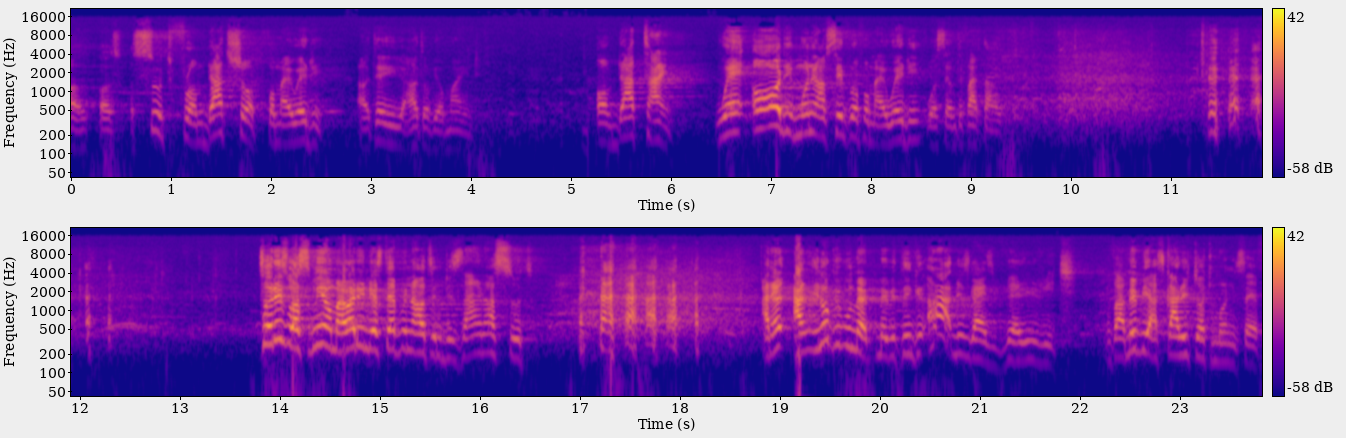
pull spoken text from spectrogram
a, a, a suit from that shop for my wedding, I'll tell you, you're out of your mind. Of that time, where all the money I've saved for my wedding was 75,000. so this was me on my wedding day stepping out in designer suit. and, and, you know, people may, may, be thinking, ah, this guy is very rich. In fact, maybe he has carried church money himself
